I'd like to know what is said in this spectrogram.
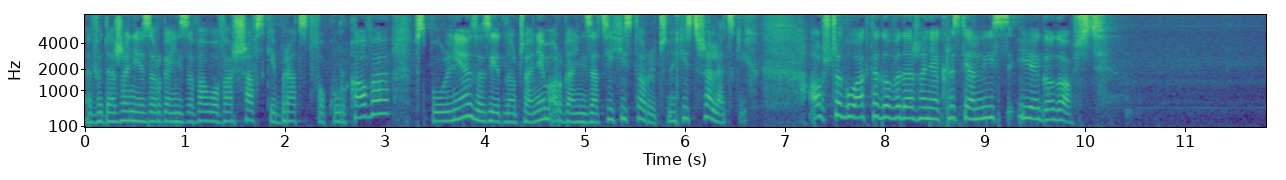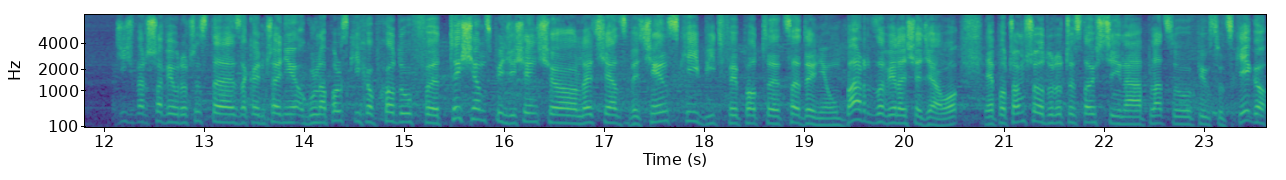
Wydarzenie zorganizowało Warszawskie Bractwo Kurkowe wspólnie ze Zjednoczeniem Organizacji Historycznych i Strzeleckich. O szczegółach tego wydarzenia Krystian Lis i jego gość. Dziś w Warszawie uroczyste zakończenie ogólnopolskich obchodów 1050-lecia zwycięskiej bitwy pod Cedynią. Bardzo wiele się działo, e, począwszy od uroczystości na placu Piłsudskiego,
